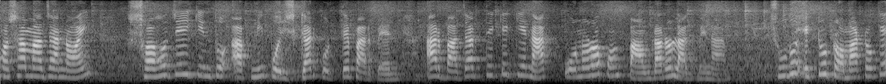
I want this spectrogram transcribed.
ঘষা মাজা নয় সহজেই কিন্তু আপনি পরিষ্কার করতে পারবেন। আর বাজার থেকে কেনা কোনো রকম পাউডারও লাগবে না। শুধু একটু টমাটোকে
